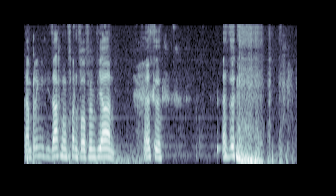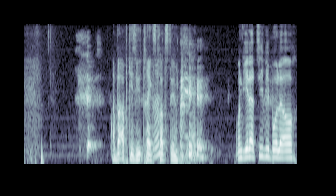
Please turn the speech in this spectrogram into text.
dann bringen die Sachen von vor fünf Jahren. Weißt du? Also, Aber ab die Südrex trotzdem. und jeder Zivi-Bulle auch.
